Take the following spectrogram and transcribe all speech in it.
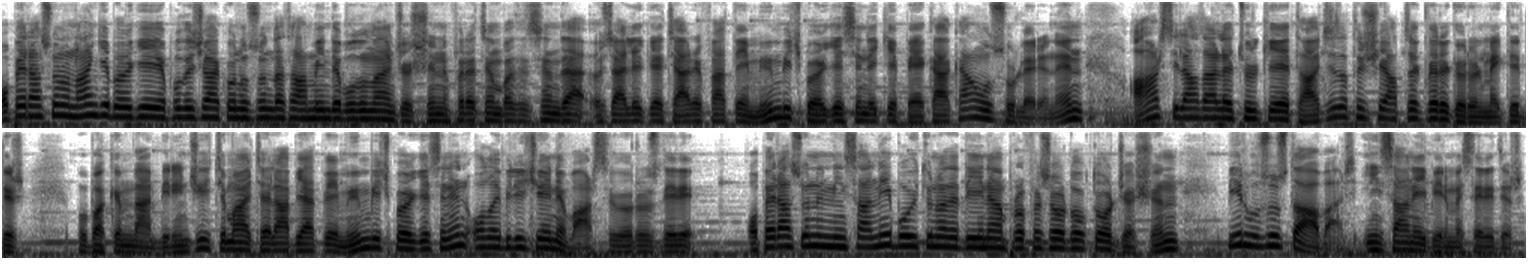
Operasyonun hangi bölgeye yapılacağı konusunda tahminde bulunan Caş'ın Fırat'ın batısında özellikle Terrifat ve Münbiç bölgesindeki PKK unsurlarının ağır silahlarla Türkiye'ye taciz atışı yaptıkları görülmektedir. Bu bakımdan birinci ihtimal Tel Abyad ve Münbiç bölgesinin olabileceğini varsayıyoruz dedi. Operasyonun insani boyutuna da değinen Profesör Doktor Caş'ın bir husus daha var. İnsani bir meseledir.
